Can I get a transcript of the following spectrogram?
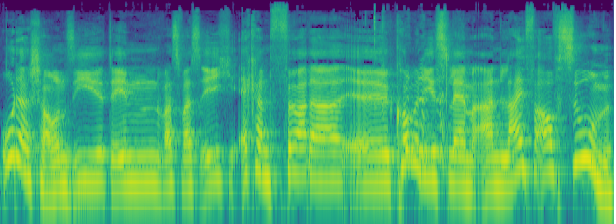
oder schauen Sie den, was weiß ich, Eckernförder äh, Comedy Slam an, live auf Zoom.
